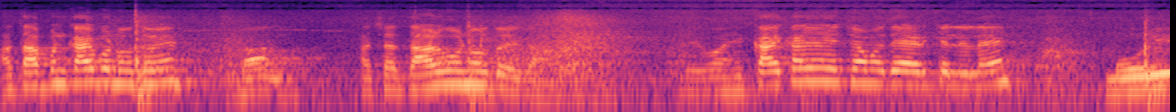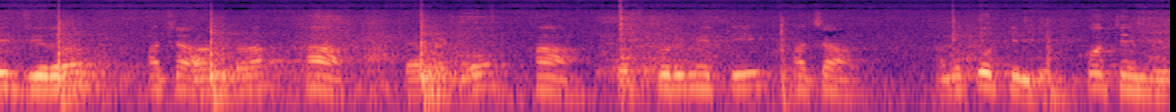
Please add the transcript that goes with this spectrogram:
आता आपण काय बनवतोय? दाल. अच्छा डाळ बनवतोय का? अरे वा हे काय काय याच्यामध्ये ऍड केलेलं आहे? मोहरी जिरं अच्छा. कांदा हां. टॅमॅटो हां. कस्तुरी मेथी अच्छा. आणि कोथिंबीर. कोथिंबीर.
